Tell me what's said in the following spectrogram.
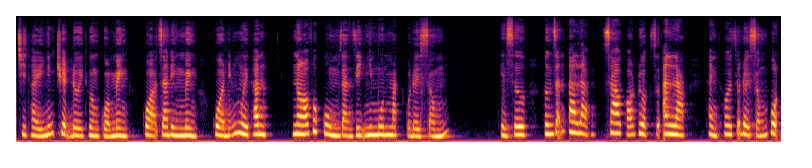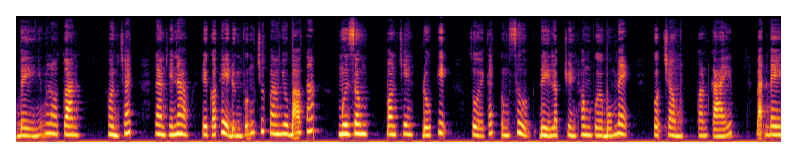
chỉ thấy những chuyện đời thường của mình, của gia đình mình, của những người thân. Nó vô cùng giản dị như muôn mặt của đời sống. Thiền sư hướng dẫn ta làm sao có được sự an lạc, thành thơi giữa đời sống bộn bề những lo toan. Hơn trách, làm thế nào để có thể đứng vững trước bao nhiêu bão táp, mưa rông, bon chen, đố kỵ, rồi cách ứng xử để lập truyền thông với bố mẹ, vợ chồng, con cái, bạn bè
